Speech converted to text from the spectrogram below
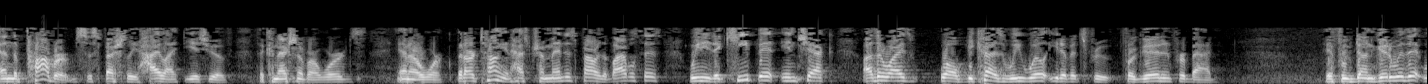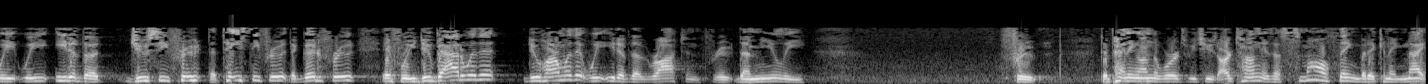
And the Proverbs especially highlight the issue of the connection of our words and our work. But our tongue, it has tremendous power. The Bible says we need to keep it in check. Otherwise, well, because we will eat of its fruit, for good and for bad. If we've done good with it, we, we eat of the juicy fruit, the tasty fruit, the good fruit. If we do bad with it, do harm with it, we eat of the rotten fruit, the mealy fruit. Depending on the words we choose. Our tongue is a small thing, but it can ignite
